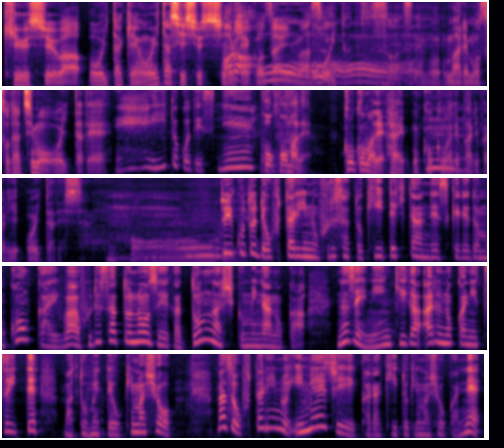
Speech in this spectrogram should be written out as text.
九州は大分県大分市出身でございます。大分ですそうですね。もう生まれも育ちも大分で、えー、いいとこですね高校まで。高校まではい、もう高校までバリバリ大分でしたね。ということでお二人のふるさと聞いてきたんですけれども今回はふるさと納税がどんな仕組みなのかなぜ人気があるのかについてまとめておきましょうまずお二人のイメージから聞いておきましょうかね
